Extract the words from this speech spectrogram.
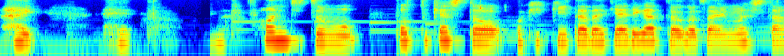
はい。えっ、と、本日もポッドキャストをお聞きいただきありがとうございました。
